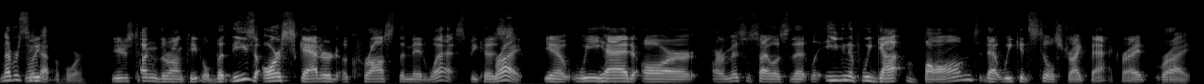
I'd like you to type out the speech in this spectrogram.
Never seen We- that before. You're just talking to the wrong people. But these are scattered across the Midwest because Right. you know we had our our missile silos so that even if we got bombed, that we could still strike back, right? Right.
